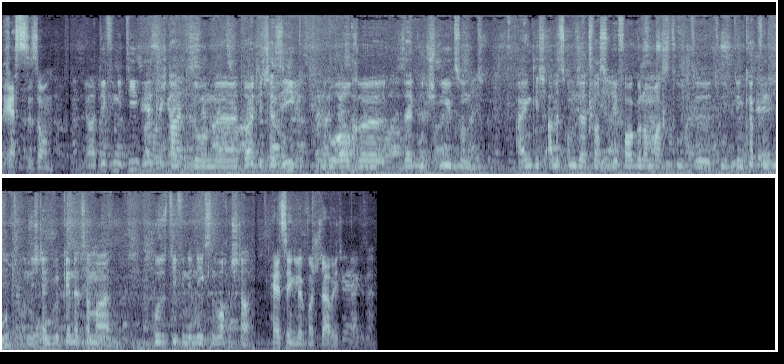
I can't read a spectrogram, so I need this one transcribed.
Restsaison. Ja, definitiv. Also ich denke, so ein äh, deutlicher Sieg, wo du auch äh, sehr gut spielst und eigentlich alles umsetzt, was du dir vorgenommen hast, tut, äh, tut den Köpfen gut. Und ich denke, wir können jetzt einmal positiv in den nächsten Wochen starten. Herzlichen Glückwunsch, David. Danke sehr.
